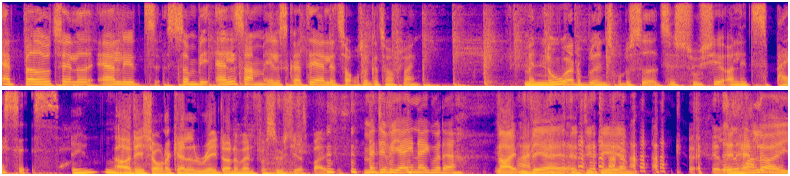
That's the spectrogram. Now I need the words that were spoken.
at badehotellet er lidt, som vi alle sammen elsker, det er lidt sovs og kartofler, ikke? Men nu er du blevet introduceret til sushi og lidt spices. Uh. Ja, det er sjovt at kalde Ray Donovan for sushi og spices. Men det vil jeg egentlig ikke, hvad det er. Nej, men det er... Det, det er Den handler i,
